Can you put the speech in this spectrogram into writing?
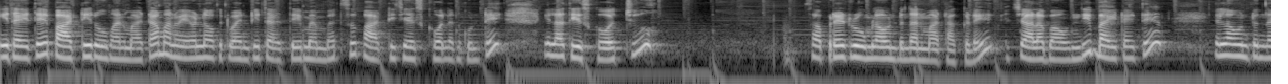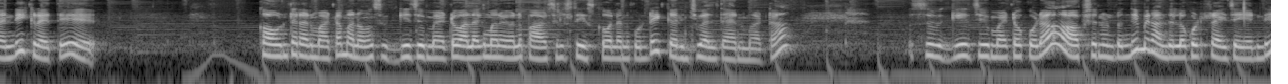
ఇదైతే పార్టీ రూమ్ అనమాట మనం ఏమన్నా ఒక ట్వంటీ థర్టీ మెంబర్స్ పార్టీ చేసుకోవాలనుకుంటే ఇలా తీసుకోవచ్చు. సపరేట్ రూమ్లా ఉంటుందన్నమాట అక్కడే. చాలా బాగుంది. బయట అయితే ఇలా ఉంటుందండి? ఇక్కడైతే కౌంటర్ అనమాట మనం స్విగ్గీ జొమాటో అలాగే మనం ఏమైనా పార్సిల్స్ తీసుకోవాలనుకుంటే ఇక్కడి నుంచి వెళ్తాయి అనమాట స్విగ్గీ జొమాటో కూడా ఆప్షన్ ఉంటుంది. మీరు అందులో కూడా ట్రై చేయండి.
